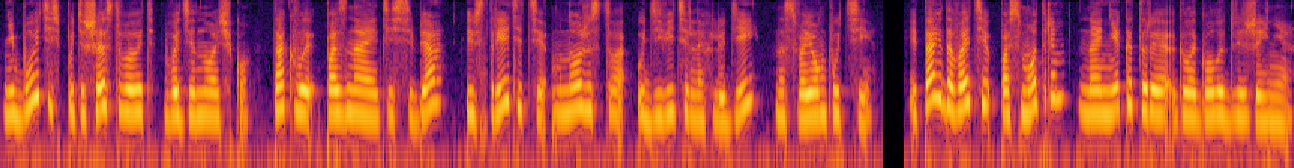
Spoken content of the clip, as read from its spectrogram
не бойтесь путешествовать в одиночку. Так вы познаете себя и встретите множество удивительных людей на своем пути. Итак, давайте посмотрим на некоторые глаголы движения.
